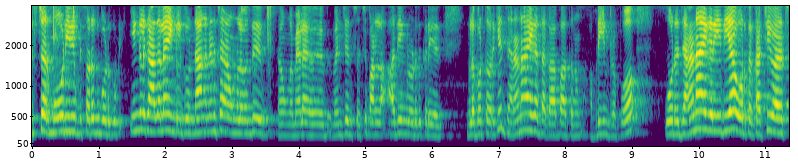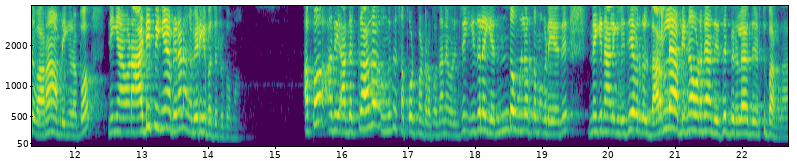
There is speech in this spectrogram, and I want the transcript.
மிஸ்டர் மோடின்னு இப்படி சொடக்கு போட்டு எங்களுக்கு அதெல்லாம் எங்களுக்கு நாங்கள் நினச்சா அவங்கள வந்து அவங்க மேலே வெஞ்சன்ஸ் வச்சு பண்ணலாம். அது எங்களோடது கிடையாது. எங்களை பொறுத்த வரைக்கும் ஜனநாயகத்தை காப்பாற்றணும் அப்படின்றப்போ ஒரு ஜனநாயக ரீதியாக ஒருத்தன் கட்சி வச்சு வரான் அப்படிங்கிறப்போ நீங்கள் அவனை அடிப்பீங்க அப்படின்னா நாங்கள் வேடிக்கை பார்த்துட்டு இருப்போமா? அப்போ அது அதுக்காக அவங்க வந்து சப்போர்ட் பண்ணுறப்போ தானே விழுந்துச்சு இதில் எந்த உள்ளர்த்தமும் கிடையாது. இன்னைக்கு நாளைக்கு விஜய் அவர்கள் வரல அப்படின்னா உடனே அந்த இசட் வந்து எடுத்துப்பாங்களா?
